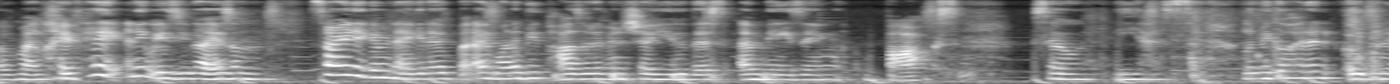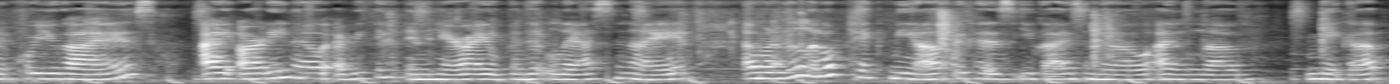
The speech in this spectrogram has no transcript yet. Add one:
of my life. Hey, anyways, you guys, I'm sorry to go negative, but I want to be positive and show you this amazing box. So yes, let me go ahead and open it for you guys. I already know everything in here. I opened it last night. I wanted a little pick me up because you guys know I love makeup.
